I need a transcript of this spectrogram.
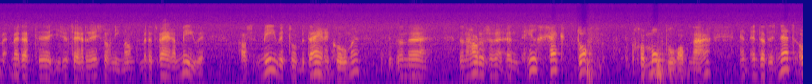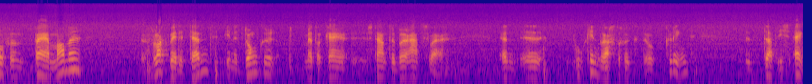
Maar, maar dat, je zult zeggen, er is toch niemand. Maar dat waren meeuwen. Als meeuwen tot bedijgen komen, dan, uh, dan houden ze er een heel gek, dof gemompel op na. En, en dat is net of een paar mannen vlak bij de tent in het donker met elkaar staan te beraadslagen. En uh, hoe kinderachtig het ook klinkt, dat is eng.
